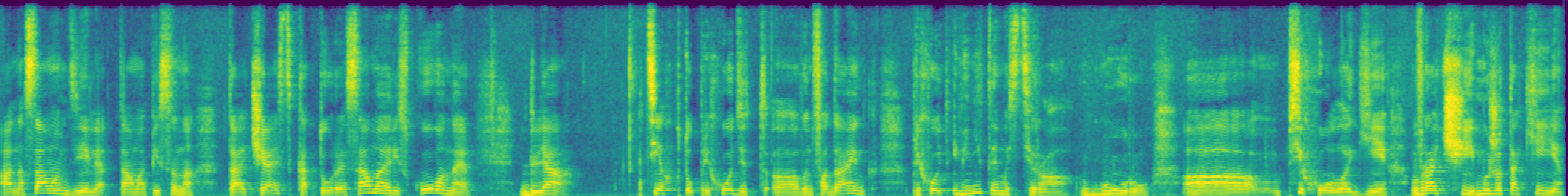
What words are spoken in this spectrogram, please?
А на самом деле там описана та часть, которая самая рискованная для тех, кто приходит э, в инфодайвинг, приходят именитые мастера, гуру, э, психологи, врачи, мы же такие,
